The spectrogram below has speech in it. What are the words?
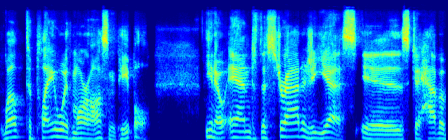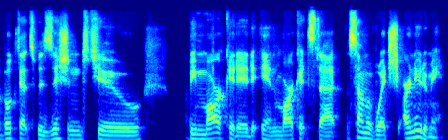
Well, to play with more awesome people you know and the strategy yes is to have a book that's positioned to be marketed in markets that some of which are new to me.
